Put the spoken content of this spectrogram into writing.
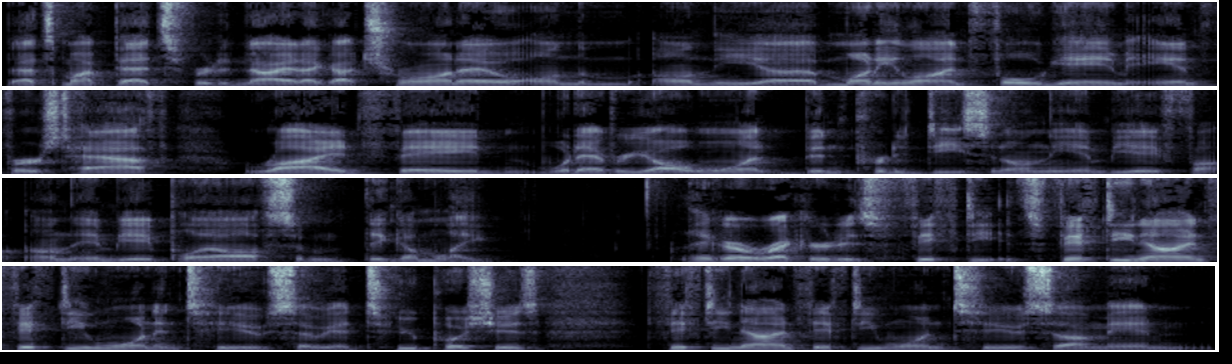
That's my bets for tonight. I got Toronto on the on the uh, money line, full game and first half. Ride, fade, whatever y'all want. Been pretty decent on the NBA on the NBA playoffs. I think I'm like I think our record is 50 it's 59 51 and 2 so we had two pushes 59 51 2 so I mean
